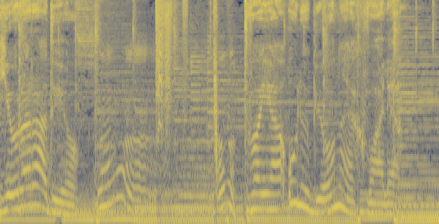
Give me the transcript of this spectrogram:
Еўрарадыё. Твая улюбёная хваля.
